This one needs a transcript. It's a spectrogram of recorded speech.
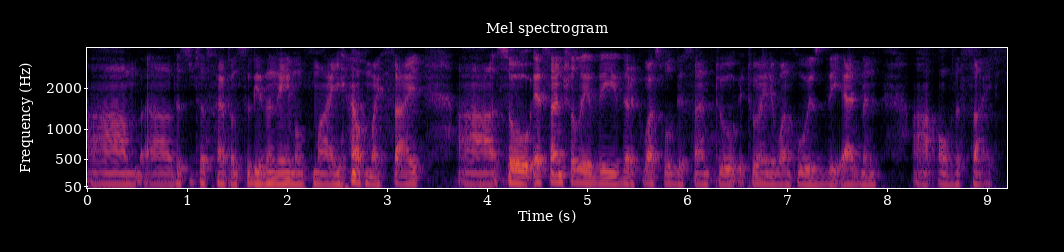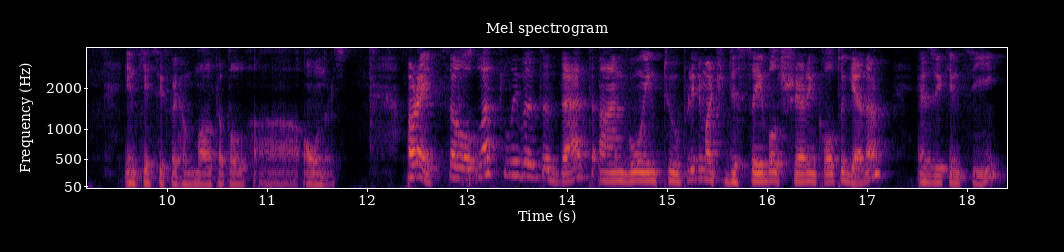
Um, uh, this just happens to be the name of my of my site. Uh, so essentially, the, the request will be sent to, to anyone who is the admin uh, of the site, in case if we have multiple uh, owners. All right, so let's leave it at that. I'm going to pretty much disable sharing altogether, as you can see,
